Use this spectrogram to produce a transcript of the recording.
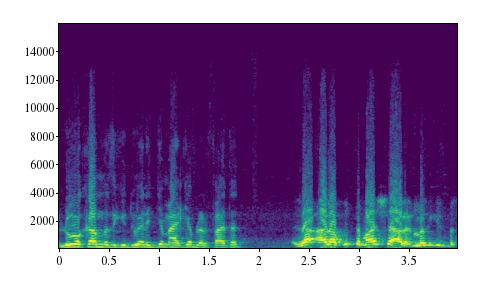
اللي هو كان مسجد وين الجمعة اللي قبل اللي فاتت؟ لا أنا كنت ماشي على المسجد بس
